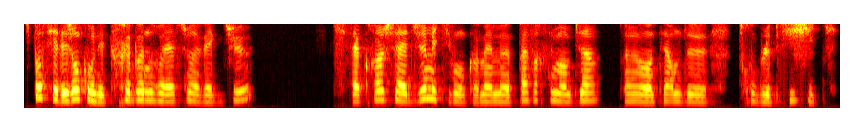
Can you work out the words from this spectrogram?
je pense qu'il y a des gens qui ont des très bonnes relations avec Dieu, qui s'accrochent à Dieu, mais qui vont quand même pas forcément bien euh, en termes de troubles psychiques.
